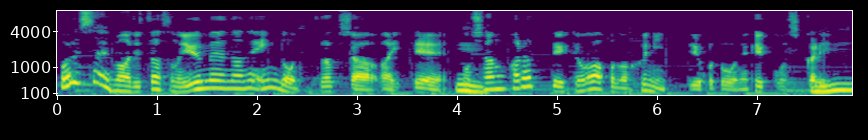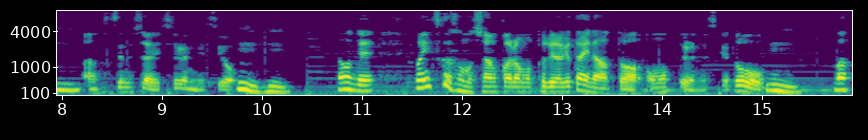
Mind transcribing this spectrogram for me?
これ自体、まあ実はその有名なね、インドの哲学者がいて、うんシャンカラっていう人はこのフニっていうことをね、結構しっかうり、ん。あの説明したりするんですよ。うん、うん。なので、まあいつかそのシャンカラも取り上げたいなとは思ってるんですけど、うん。まあ、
